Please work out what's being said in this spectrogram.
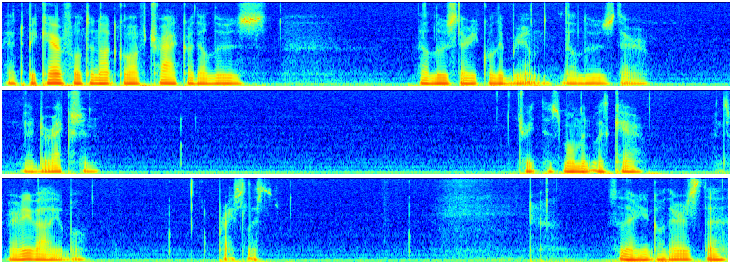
They have to be careful to not go off track or they'll lose they'll lose their equilibrium. They'll lose their their direction. Treat this moment with care. It's very valuable, priceless. So there you go. There's the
